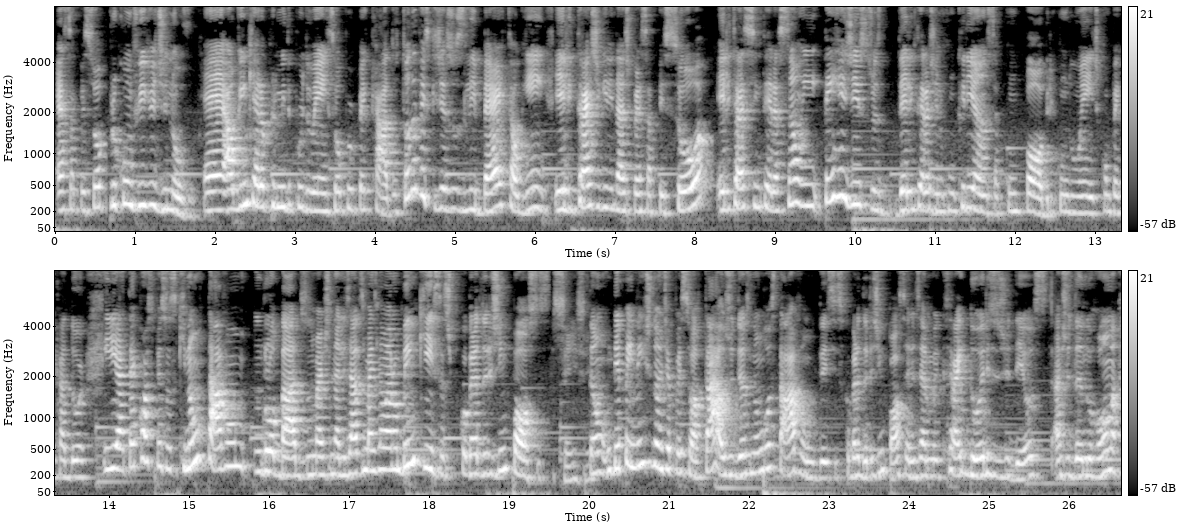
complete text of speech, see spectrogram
essa pessoa pro convívio de novo. É alguém que era oprimido por doença ou por pecado. Toda vez que Jesus liberta alguém, ele traz dignidade para essa pessoa, ele traz essa interação e tem registros dele interagindo com criança, com pobre, com doente, com pecador e até com as pessoas que não estavam englobados, marginalizados, mas não eram benquistas, tipo cobradores de impostos. Sim, sim. Então, independente de onde a pessoa tá, os judeus não gostavam desses cobradores de impostos, eles eram meio que traidores dos judeus, ajudando Roma,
